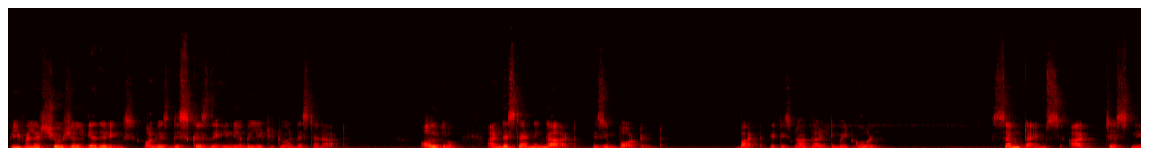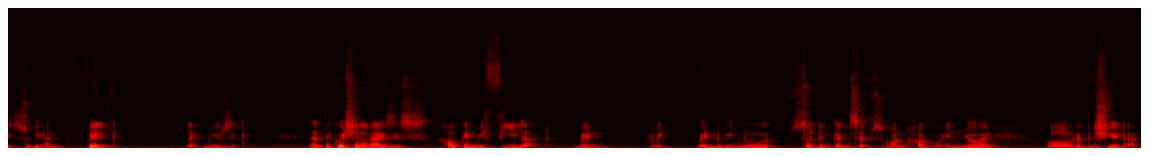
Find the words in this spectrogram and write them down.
People at social gatherings always discuss the inability to understand art. Although Understanding art is important, but it is not the ultimate goal. Sometimes art just needs to be felt, like music. Then the question arises how can we feel art? When, I mean, when do we know certain concepts on how to enjoy or appreciate art?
